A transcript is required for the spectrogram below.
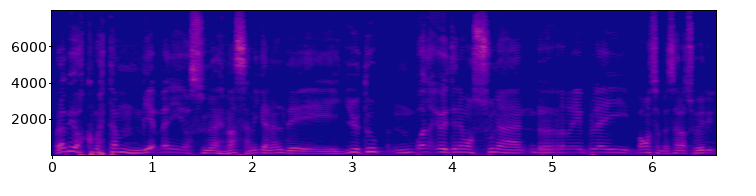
Hola amigos, ¿cómo están? Bienvenidos una vez más a mi canal de YouTube. Bueno, y hoy tenemos una replay. Vamos a empezar a subir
